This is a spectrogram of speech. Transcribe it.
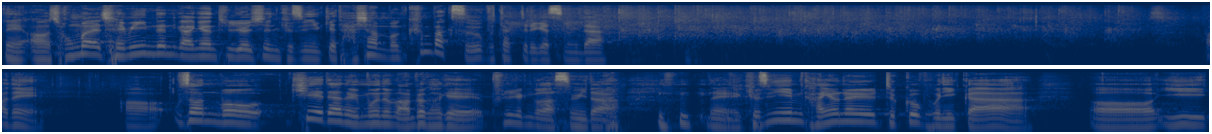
네, 어, 정말 재미있는 강연 들려주신 교수님께 다시 한번 큰 박수 부탁드리겠습니다. 아, 네. 어, 우선 뭐 키에 대한 의문은 완벽하게 풀린 것 같습니다. 네, 교수님 강연을 듣고 보니까 어, 이,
